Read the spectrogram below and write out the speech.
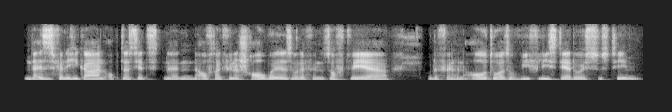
und da ist es völlig egal, ob das jetzt ein Auftrag für eine Schraube ist oder für eine Software oder für ein Auto. Also wie fließt der durchs System?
